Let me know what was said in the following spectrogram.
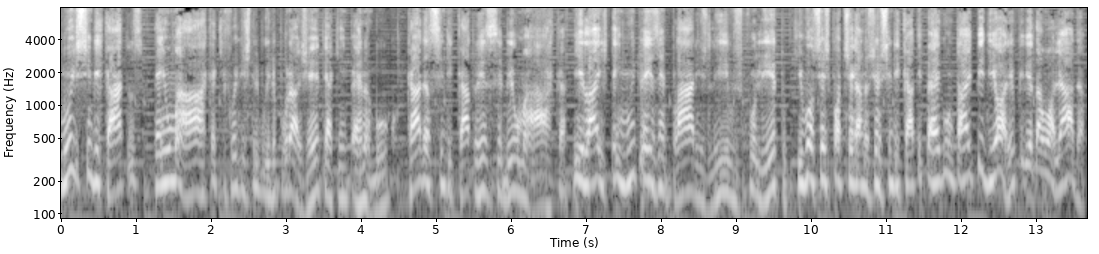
nos sindicatos tem uma arca que foi distribuída por a gente aqui em Pernambuco. Cada sindicato recebeu uma arca e lá tem muitos exemplares, livros, folheto que vocês podem chegar no seu sindicato e perguntar e pedir, olha, eu queria dar uma olhada,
